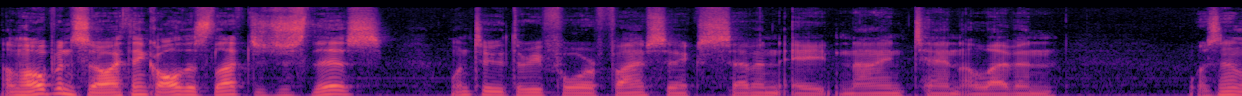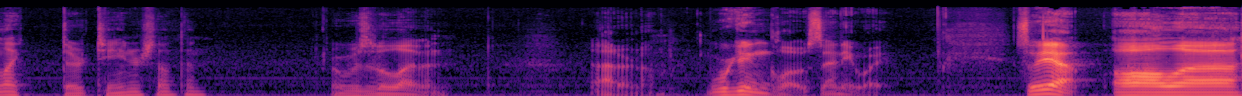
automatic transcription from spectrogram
I'm hoping so. I think all that's left is just this. 1, 2, 3, 4, 5, 6, 7, 8, 9, 10, 11. Wasn't it like 13 or something? Or was it 11? I don't know. We're getting close anyway. So yeah, I'll, uh,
